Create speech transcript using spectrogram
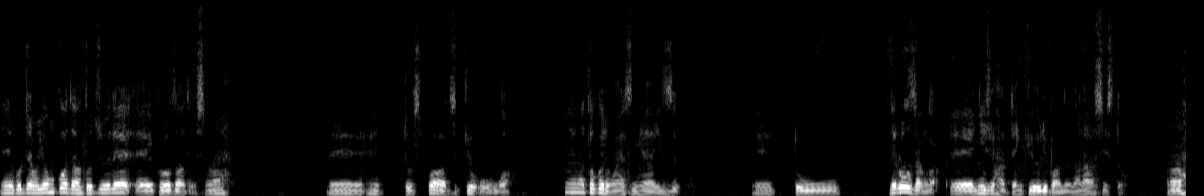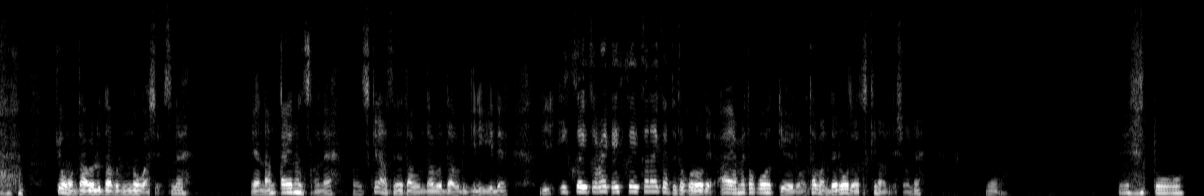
えー、こちらも4クォーターの途中で、えー、クローズアウトでしたね。えー、えー、っと、スパーズ今日は、えーまあ、特にお休みはいず。えー、っと、で、ローザンが、えー、28.9リバウンド7アシスト。今日もダブルダブル逃しですね。いや、何回やるんですかね。好きなんですね、多分ダブルダブルギリギリで。行くか行かないか行くか行かないかってところで、あ、やめとこうっていうのは多分デローザン好きなんでしょうね。うん。え、っと、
